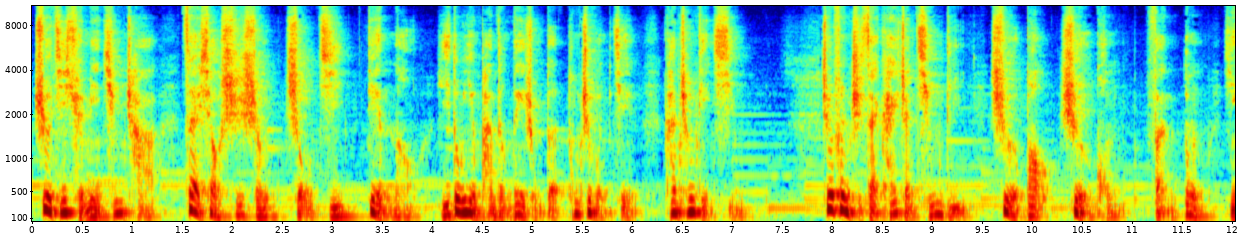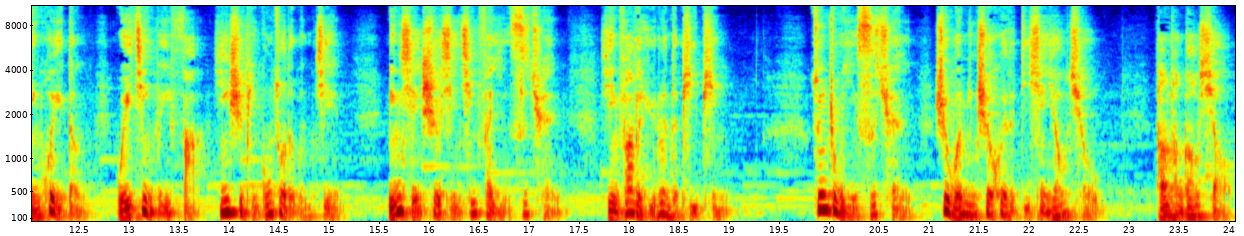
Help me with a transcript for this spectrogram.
涉及全面清查在校师生手机、电脑、移动硬盘等内容的通知文件，堪称典型。这份旨在开展清理涉暴、涉恐、反动、淫秽等违禁违法音视频工作的文件，明显涉嫌侵犯隐私权，引发了舆论的批评。尊重隐私权是文明社会的底线要求，堂堂高校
